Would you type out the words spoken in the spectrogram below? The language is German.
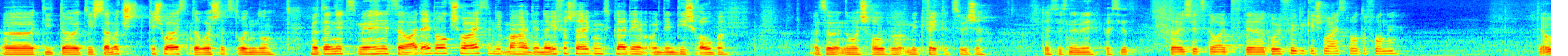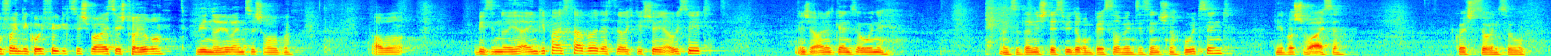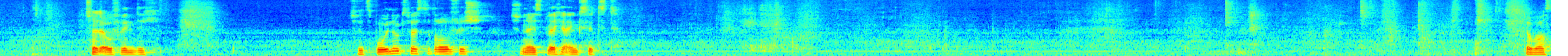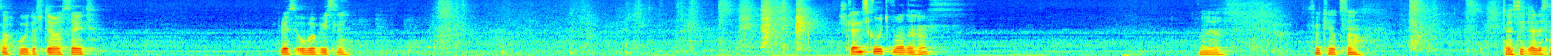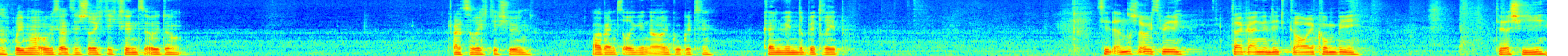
Äh, die, da, die ist zusammengeschweißt und da rostet es drunter. Wir, jetzt, wir haben jetzt den Radeinbau geschweißt und ich mache die neue Verstärkungsplatte und in die Schraube. Also noch Schraube mit Fett dazwischen. Dass das nämlich passiert. Da ist jetzt gerade der Kotflügel geschweißt worden vorne. Der Aufwand, den Kotflügel zu schweißen, ist teurer wie neu reinzuschrauben. Aber bis ich neu eingepasst habe, dass der richtig schön aussieht, ist auch nicht ganz ohne. Also dann ist das wiederum besser, wenn sie sonst noch gut sind, lieber schweißen. Kostet so und so. Ist halt aufwendig. Ist jetzt Bonux, was da drauf ist. Neues Blech eingesetzt. Da war es noch gut auf der Seite. Bloß oben ein bisschen. Ist ganz gut geworden, ha? Naja, so kürzer. Das sieht alles noch prima aus, also ist ein richtig schönes Auto. Also richtig schön. War ganz original, gucken Sie kein Winterbetrieb. Sieht anders aus wie der kleine litgraue Kombi. Der Ski.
